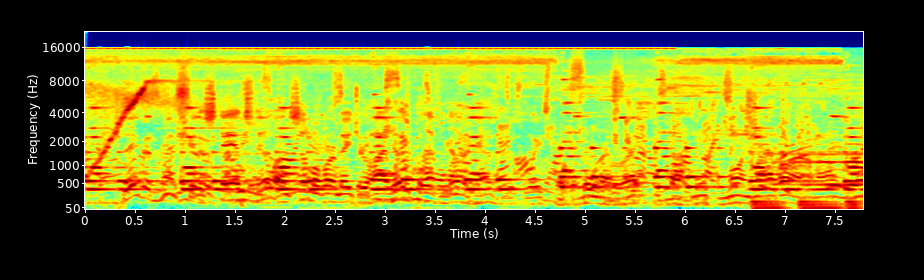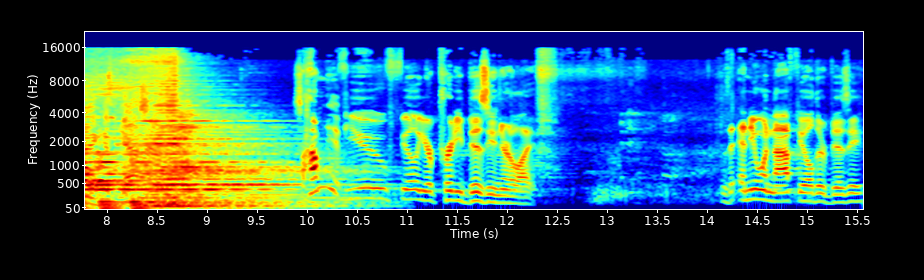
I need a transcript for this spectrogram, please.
David, stand still on some of our major highways. We'll have a lot of hazardous waste. So, how many of you feel you're pretty busy in your life? Does anyone not feel they're busy?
